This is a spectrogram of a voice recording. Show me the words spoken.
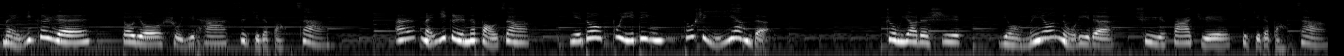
每一个人都有属于他自己的宝藏，而每一个人的宝藏也都不一定都是一样的。重要的是有没有努力的去发掘自己的宝藏，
